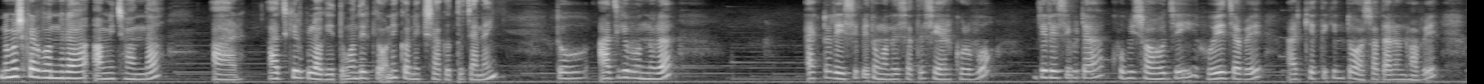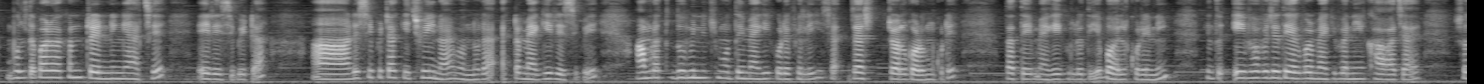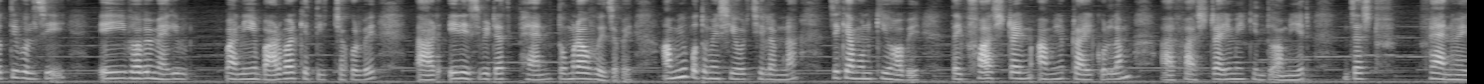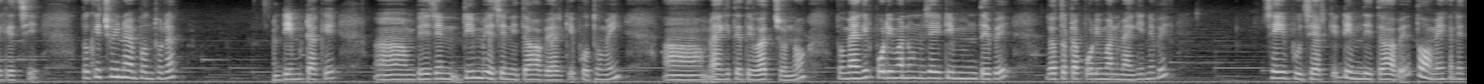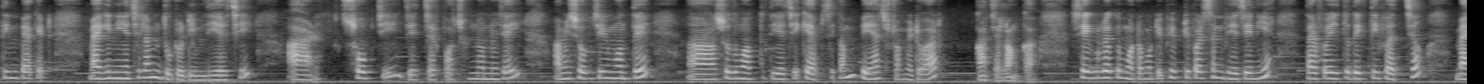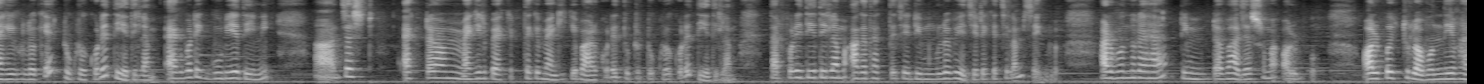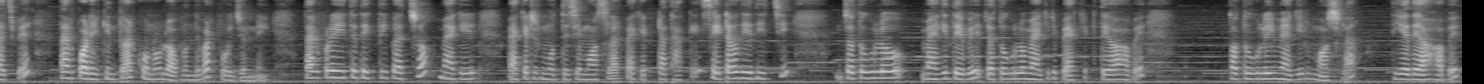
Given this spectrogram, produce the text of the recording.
নমস্কার বন্ধুরা, আমি ছন্দা আর আজকের ব্লগে তোমাদেরকে অনেক অনেক স্বাগত জানাই। তো আজকে বন্ধুরা, একটা রেসিপি তোমাদের সাথে শেয়ার করব। যে রেসিপিটা খুবই সহজেই হয়ে যাবে আর খেতে কিন্তু অসাধারণ হবে। বলতে পারো এখন ট্রেন্ডিংয়ে আছে এই রেসিপিটা রেসিপিটা কিছুই নয় বন্ধুরা, একটা ম্যাগির রেসিপি আমরা তো দু মিনিটের মধ্যে ম্যাগি করে ফেলি জাস্ট জল গরম করে, তাতে ম্যাগিগুলো দিয়ে বয়েল করে নিই। কিন্তু এইভাবে যদি একবার ম্যাগি বানিয়ে খাওয়া যায়, সত্যি বলছি, এইভাবে ম্যাগি বানিয়ে বারবার খেতে ইচ্ছা করবে, আর এই রেসিপিটার ফ্যান তোমরাও হয়ে যাবে। আমিও প্রথমে শিওর ছিলাম না যে কেমন কি হবে, তাই ফার্স্ট টাইম আমিও ট্রাই করলাম, আর ফার্স্ট টাইমে কিন্তু আমি এর জাস্ট ফ্যান হয়ে গেছি। তো কিছুই নয় বন্ধুরা ডিমটাকে ভেজে ডিম ভেজে নিতে হবে আর কি প্রথমেই ম্যাগিতে দেওয়ার জন্য। তো ম্যাগির পরিমাণ অনুযায়ী ডিম দেবে, যতটা পরিমাণ ম্যাগি নেবে, সেই বুঝে আর কি ডিম দিতে হবে। তো আমি এখানে তিন প্যাকেট ম্যাগি নিয়েছিলাম, দুটো ডিম দিয়েছি। আর সবজি যে যার পছন্দ অনুযায়ী, আমি সবজির মধ্যে শুধুমাত্র দিয়েছি ক্যাপসিকাম, পেঁয়াজ, টমেটো আর কাঁচা লঙ্কা। সেগুলোকে মোটামুটি ফিফটি পার্সেন্ট ভেজে নিয়ে তারপর এই তো দেখতেই পাচ্ছ, ম্যাগিগুলোকে টুকরো করে দিয়ে দিলাম। একবারে গুঁড়িয়ে দিইনি। জাস্ট একটা ম্যাগির প্যাকেট থেকে ম্যাগিকে বার করে দুটো টুকরো করে দিয়ে দিলাম। তারপরে দিয়ে দিলাম আগে থাকতে যে ডিমগুলো ভেজে রেখেছিলাম সেগুলো। আর বন্ধুরা হ্যাঁ ডিমটা ভাজার সময় অল্প অল্প একটু লবণ দিয়ে ভাজবে, তারপরে কিন্তু আর কোনো লবণ দেওয়ার প্রয়োজন নেই। তারপরে এইতে দেখতেই পাচ্ছ, ম্যাগির প্যাকেটের মধ্যে যে মশলার প্যাকেটটা থাকে সেটাও দিয়ে দিচ্ছি। যতগুলো ম্যাগি দেবে, যতগুলো ম্যাগির প্যাকেট দেওয়া হবে, ততগুলোই ম্যাগির মশলা দিয়ে দেওয়া হবে।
